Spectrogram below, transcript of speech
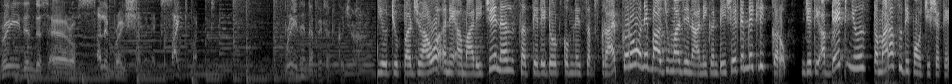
Breathe in this air of celebration and excitement. YouTube પર જાઓ અને અમારી ચેનલ ડોટ કોમને સબસ્ક્રાઇબ કરો અને બાજુમાં જે નાની ઘંટી છે તેમને ક્લિક કરો, જેથી અપડેટ ન્યૂઝ તમારા સુધી પહોંચી શકે.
